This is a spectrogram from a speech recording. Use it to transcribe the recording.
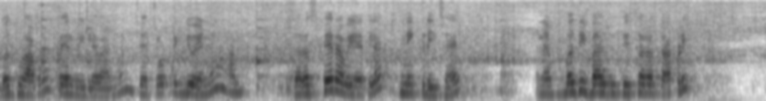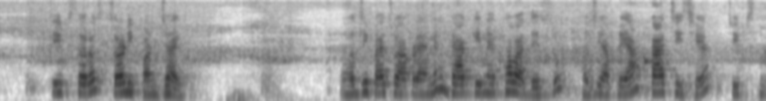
બધું આપણે ફેરવી લેવાનું. જે ચોટી ગયું એને, આમ સરસ ફેરવીએ એટલે નીકળી જાય. અને બધી બાજુથી સરસ આપણી ટીપ સરસ ચડી પણ જાય. હજી પાછું આપણે એને ઢાંકીને થવા દઈશું હજી આપણી આ કાચી છે ચિપ્સની.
